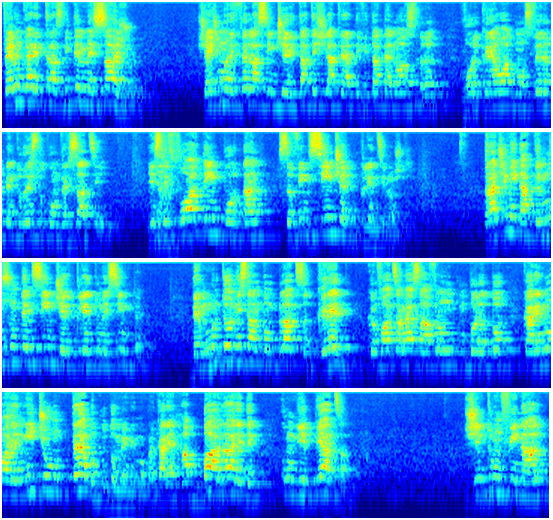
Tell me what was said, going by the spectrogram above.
Felul în care transmitem mesajul, și aici mă refer la sinceritate și la creativitatea noastră, vor crea o atmosferă pentru restul conversației. Este foarte important să fim sinceri cu clienții noștri. Dragii mei, dacă nu suntem sinceri, clientul ne simte. De multe ori mi s-a întâmplat să cred că în fața mea se află un cumpărător care nu are nicio treabă cu domeniul imobiliar, care habar are de cum e piața. Și într-un final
